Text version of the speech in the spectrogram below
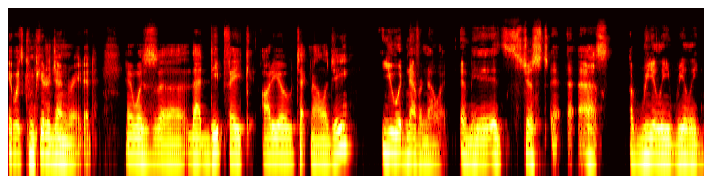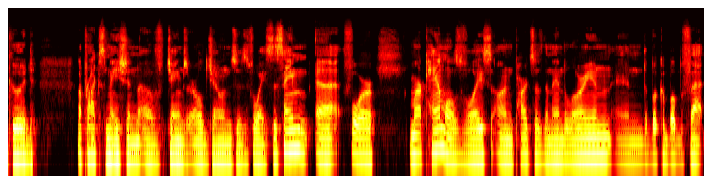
it was computer generated. It was, uh, that deep fake audio technology. You would never know it. I mean, it's just a, a really, really good approximation of James Earl Jones's voice. The same, uh, for Mark Hamill's voice on parts of The Mandalorian and the Book of Boba Fett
